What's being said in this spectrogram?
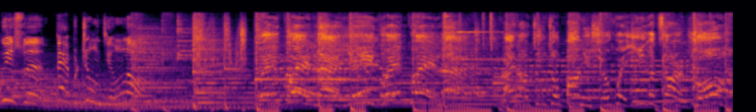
龟孙，别不正经喽。”乖乖嘞，咦乖乖嘞，来到郑州帮你学会一个字儿啄。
